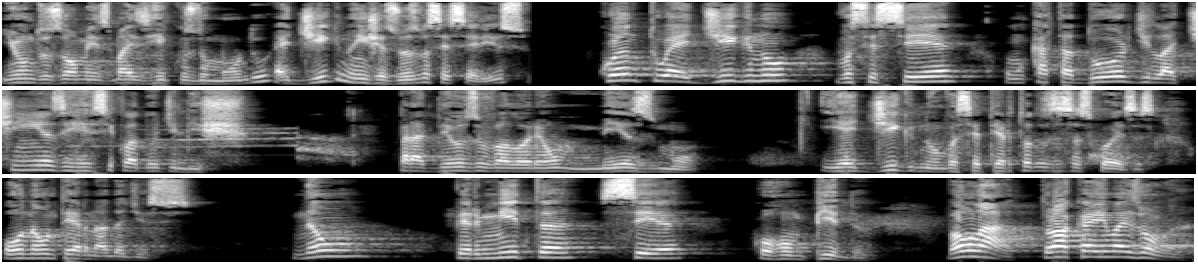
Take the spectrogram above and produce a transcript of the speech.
e um dos homens mais ricos do mundo. É digno em Jesus você ser isso. Quanto é digno você ser um catador de latinhas e reciclador de lixo. Para Deus o valor é o mesmo. E é digno você ter todas essas coisas, ou não ter nada disso. Não permita ser corrompido. Vamos lá, troca aí mais uma.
